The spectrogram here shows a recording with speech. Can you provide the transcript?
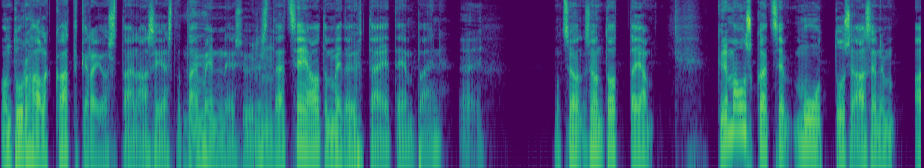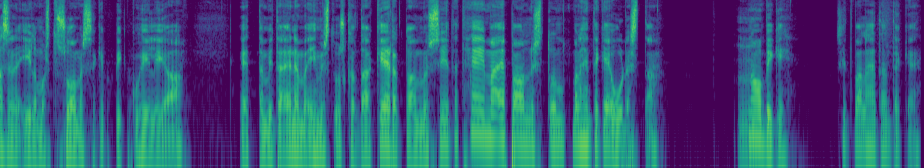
on turha olla katkera jostain asiasta tai Niin. menneisyydestä. Mm. Että se ei auta meitä yhtään eteenpäin. Ei. Mutta se on, se on totta ja kyllä mä uskon, että se muuttuu se asenne, asenneilmasto Suomessakin pikkuhiljaa. Että mitä enemmän ihmiset uskaltaa kertoa myös siitä, että hei mä epäonnistuin, mutta mä lähdin tekemään uudestaan. Mm. No bigi. Sitten vaan lähdetään tekemään.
